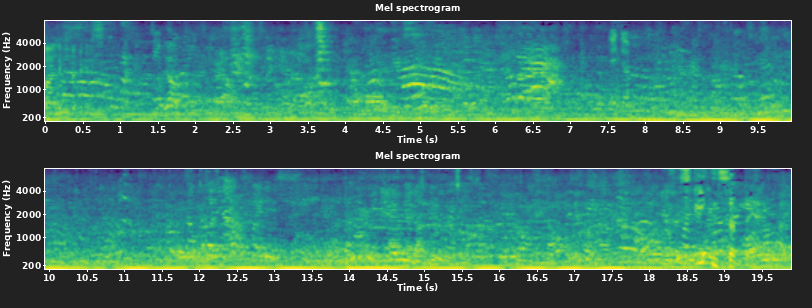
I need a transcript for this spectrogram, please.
smiling. He's eating something.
